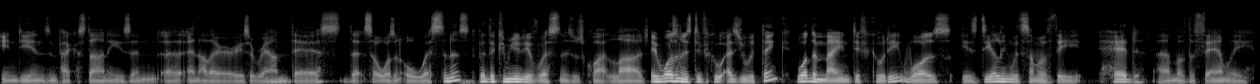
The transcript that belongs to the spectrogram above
Indians and Pakistanis and uh, and other areas around there. That, so it wasn't all Westerners, but the community of Westerners was quite large. It wasn't as difficult as you would think. What the main difficulty was is dealing with some of the head um, of the family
